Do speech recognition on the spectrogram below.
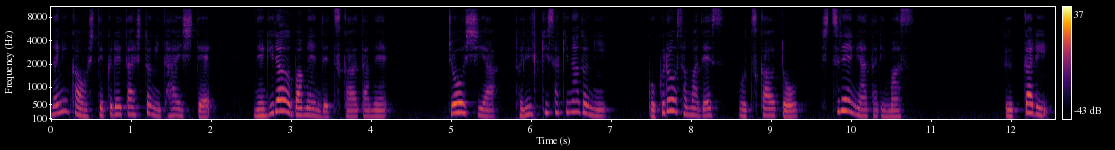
何かをしてくれた人に対してねぎらう場面で使うため、上司や取引先などにご苦労様ですを使うと失礼にあたります。うっかり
